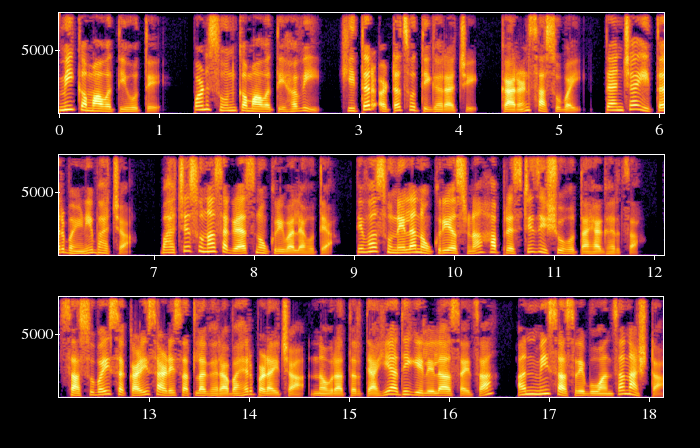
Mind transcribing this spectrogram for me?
मी कमावती होते. पण सून कमावती हवी ही तर अटच होती घराची. कारण सासूबाई त्यांच्या इतर बहिणी भाच्या भाचे सुना सगळ्याच नोकरीवाल्या होत्या. तेव्हा सुनेला नोकरी असणं हा प्रेस्टीज इश्यू होता ह्या घरचा. सासूबाई सकाळी साडेसातला घराबाहेर पडायच्या. नवरा तर त्याही आधी गेलेला असायचा. अन मी सासरेबुवांचा नाश्ता.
